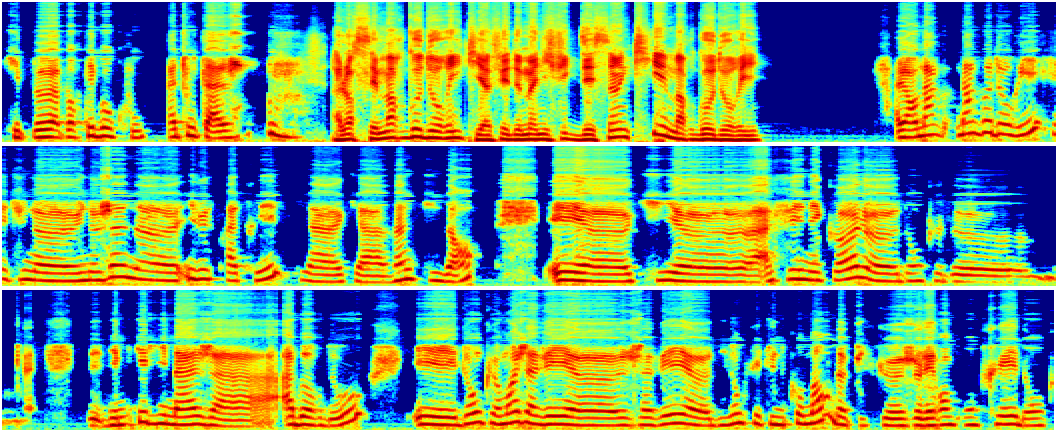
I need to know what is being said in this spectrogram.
qui peut apporter beaucoup à tout âge. Alors c'est Margot Dory qui a fait de magnifiques dessins. Qui est Margot Dory? Alors Margot Dory, c'est une, une, jeune euh, illustratrice qui a, qui a, 26 ans et euh, qui euh, a fait une école donc de des métiers de l'image à, Bordeaux. Et donc moi j'avais j'avais disons que c'est une commande puisque je l'ai rencontrée donc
